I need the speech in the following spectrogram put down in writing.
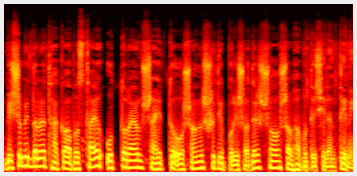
বিশ্ববিদ্যালয়ে থাকা অবস্থায় উত্তরায়ণ সাহিত্য ও সংস্কৃতি পরিষদের সহসভাপতি ছিলেন তিনি।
